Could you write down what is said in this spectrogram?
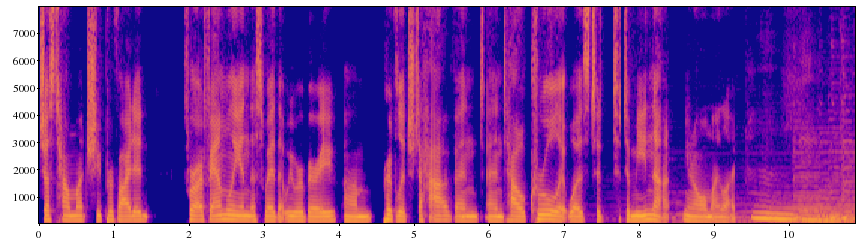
just how much she provided for our family in this way that we were very um, privileged to have, and and how cruel it was to, to to mean that you know all my life. Mm.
